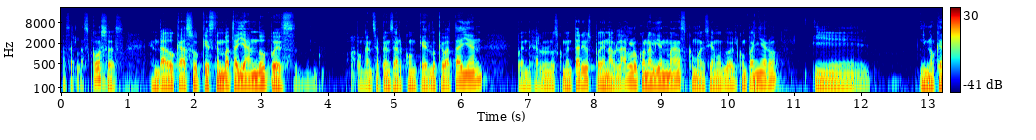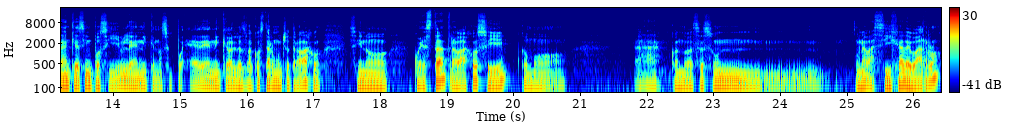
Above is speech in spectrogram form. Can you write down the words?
a hacer las cosas. En dado caso que estén batallando, pues pónganse a pensar con qué es lo que batallan, pueden dejarlo en los comentarios, pueden hablarlo con alguien más, como decíamos lo del compañero, y y no crean que es imposible, ni que no se puede, ni que les va a costar mucho trabajo, sino cuesta trabajo, sí, como ah, cuando haces un una vasija de barro,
